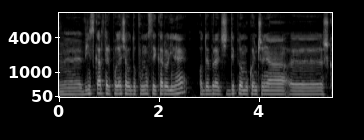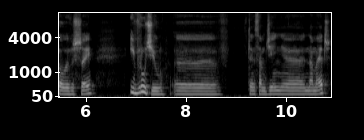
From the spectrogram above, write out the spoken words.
e, Vince Carter poleciał do północnej Karoliny odebrać dyplom ukończenia e, szkoły wyższej i wrócił e, w ten sam dzień e, na mecz.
